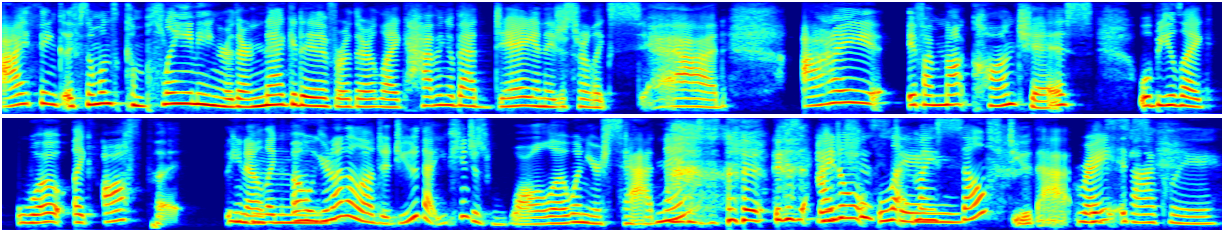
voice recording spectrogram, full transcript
I think if someone's complaining or they're negative or they're like having a bad day and they just are like sad, I, if I'm not conscious, will be like, whoa, like off put. You know, mm. like, oh, you're mm. not allowed to do that. You can't just wallow in your sadness because I don't let myself do that. Right. Exactly. It's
